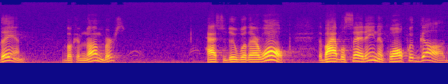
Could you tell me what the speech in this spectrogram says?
Then, Book of Numbers has to do with our walk. The Bible said Enoch walked with God.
